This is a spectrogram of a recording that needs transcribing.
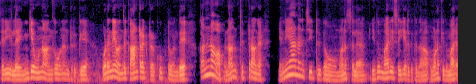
சரியில்லை. இங்கே ஒன்று அங்கே ஒன்றுன்னு இருக்குது உடனே வந்து கான்ட்ராக்டரை கூப்பிட்டு வந்து கண்ணா அப்படின்னா திட்டுறாங்க. என்னையா நினச்சிட்டு இருக்க உன் மனசில்? இது மாதிரி செய்கிறதுக்கு தான் உனக்கு இது மாதிரி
